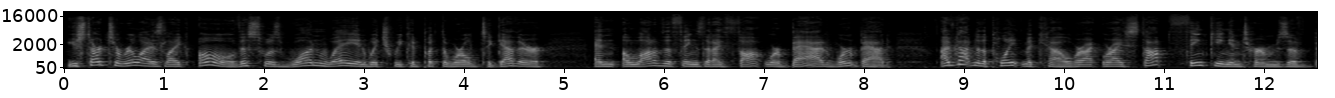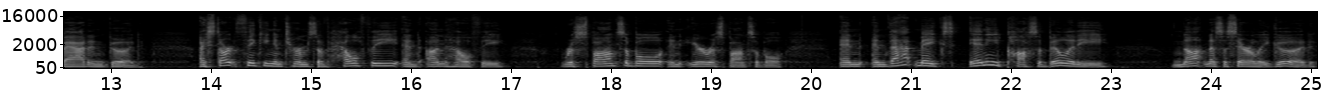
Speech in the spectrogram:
you start to realize like oh this was one way in which we could put the world together and a lot of the things that i thought were bad weren't bad. I've gotten to the point mekael where i where i stop thinking in terms of bad and good. I start thinking in terms of healthy and unhealthy responsible and irresponsible. And and that makes any possibility not necessarily good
